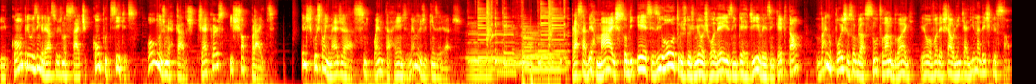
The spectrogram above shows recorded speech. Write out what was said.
e compre os ingressos no site CompuTickets ou nos mercados Checkers e Shoprite. Eles custam em média 50 rands, menos de 15 reais. Para saber mais sobre esses e outros dos meus rolês imperdíveis em Cape Town, vai no post sobre o assunto lá no blog. Eu vou deixar o link ali na descrição.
